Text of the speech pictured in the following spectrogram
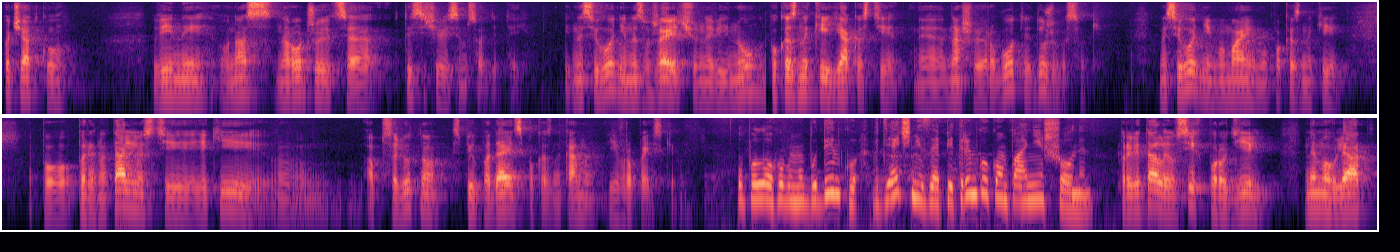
початку війни у нас народжується 1800 дітей. І на сьогодні, незважаючи на війну, показники якості е, нашої роботи дуже високі. На сьогодні ми маємо показники по перинатальності, які е, абсолютно співпадають з показниками європейськими. У пологовому будинку вдячні за підтримку компанії Шонен. Привітали усіх породіль, немовлят,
